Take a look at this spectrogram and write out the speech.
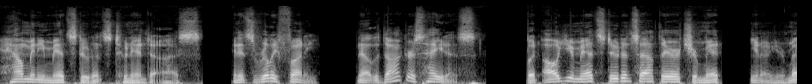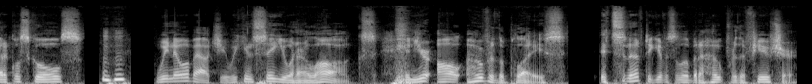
how many med students tune into us. And it's really funny. Now, the doctors hate us, but all you med students out there at your med, you know, your medical schools, hmm we know about you. We can see you in our logs, and you're all over the place. It's enough to give us a little bit of hope for the future.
